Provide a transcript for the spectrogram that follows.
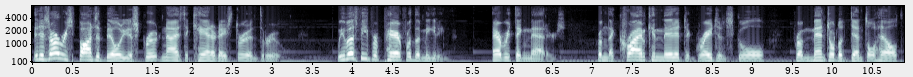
It is our responsibility to scrutinize the candidates through and through. We must be prepared for the meeting. Everything matters. From the crime committed to grades in school, from mental to dental health,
